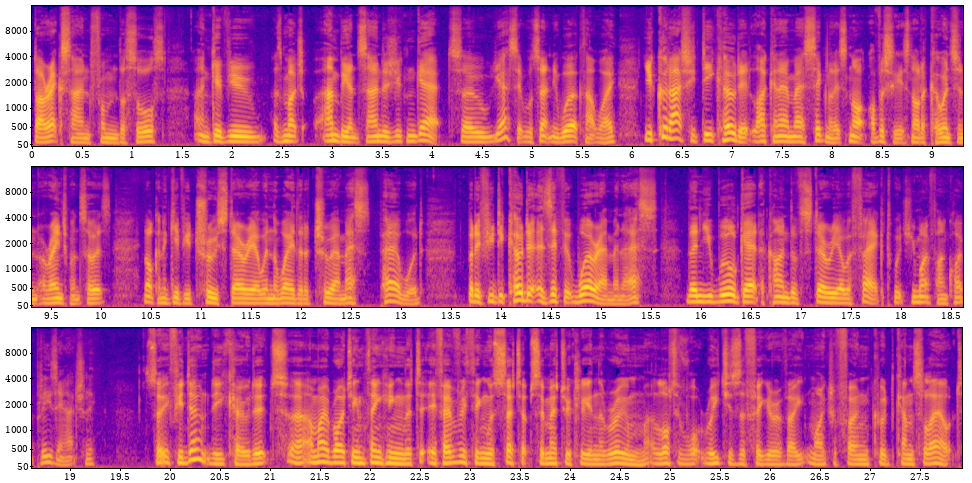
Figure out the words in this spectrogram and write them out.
direct sound from the source and give you as much ambient sound as you can get. So yes, it will certainly work that way. You could actually decode it like an MS signal. It's not obviously it's not a coincident arrangement, so it's not going to give you true stereo in the way that a true MS pair would. But if you decode it as if it were M&S, then you will get a kind of stereo effect, which you might find quite pleasing actually. So, if you don't decode it, uh, am I right in thinking that if everything was set up symmetrically in the room, a lot of what reaches the figure of eight microphone could cancel out,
